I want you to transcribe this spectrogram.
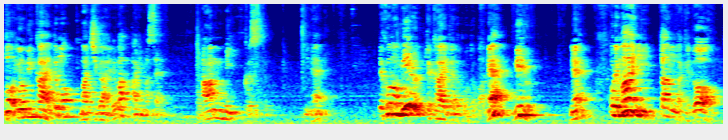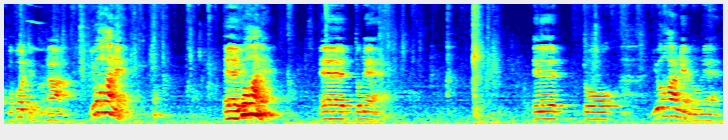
と読み替えても間違いではありません。アンミックスにね。でこの見るって書いてある言葉ね。見る。ね。これ前に言ったんだけど覚えてるかな。ヨハネ。えー、ヨハネ。えー、っとね。えー、っとヨハネのね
